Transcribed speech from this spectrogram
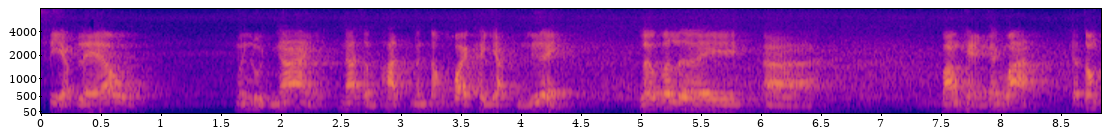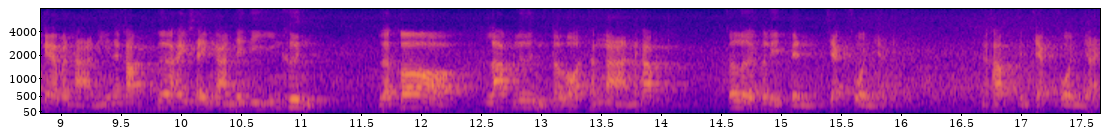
เสียบแล้วมันหลุดง่าย หน้าสัมผัสมันต้องคอยขยับอยู่เรื่อยเราก็เลยาวางแผนกันว่าจะต้องแก้ปัญหานี้นะครับ เพื่อให้ใช้งานได้ดียิ่งขึ้น แล้วก็ราบลื่นตลอดทั้งงานนะครับ ก็เลยผลิตเป็นแจ็คโฟนใหญ่นะครับ เป็นแจ็คโฟนใหญ่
